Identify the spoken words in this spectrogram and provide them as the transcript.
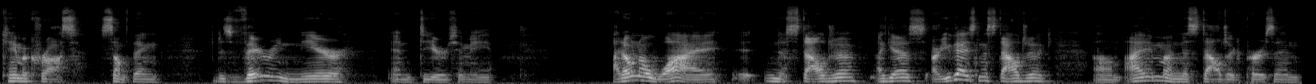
came across something that is very near and dear to me. I don't know why. nostalgia, I guess. Are you guys nostalgic? Um, I'm a nostalgic person,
